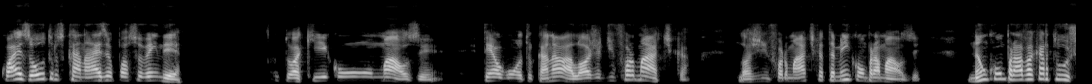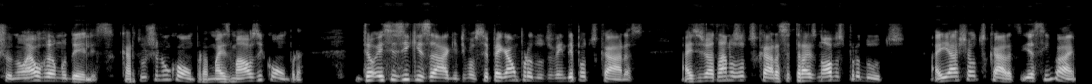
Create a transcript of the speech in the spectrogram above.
Quais outros canais eu posso vender? Estou aqui com o mouse tem algum outro canal? A loja de informática. Loja de informática também compra mouse. Não comprava cartucho, não é o ramo deles. Cartucho não compra, mas mouse compra. Então, esse zigue-zague de você pegar um produto e vender para outros caras, aí você já está nos outros caras, você traz novos produtos, aí acha outros caras, e assim vai.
